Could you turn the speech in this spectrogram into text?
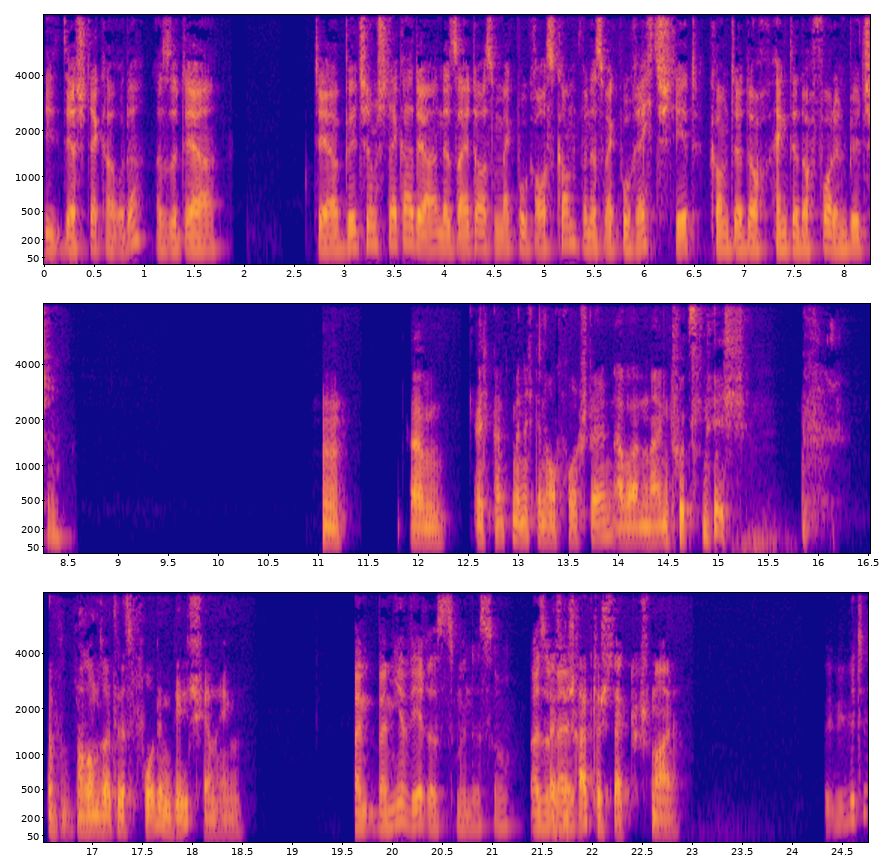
Die, der Stecker, oder? Also der, der Bildschirmstecker, der an der Seite aus dem MacBook rauskommt, wenn das MacBook rechts steht, kommt er doch, hängt er doch vor den Bildschirm. Hm. Ähm, ich kann es mir nicht genau vorstellen, aber nein, tut's nicht. Warum sollte das vor dem Bildschirm hängen? Bei, bei mir wäre es zumindest so. Also Weil der Schreibtisch sehr schmal. wie bitte?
